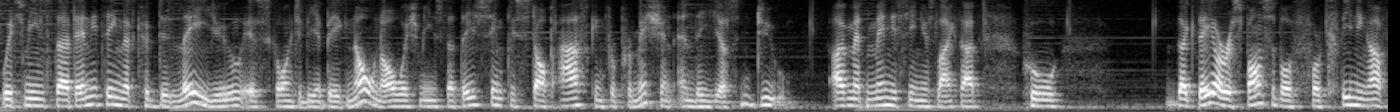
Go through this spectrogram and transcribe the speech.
Which means that anything that could delay you is going to be a big no-no, which means that they simply stop asking for permission and they just do. I've met many seniors like that who like they are responsible for cleaning up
